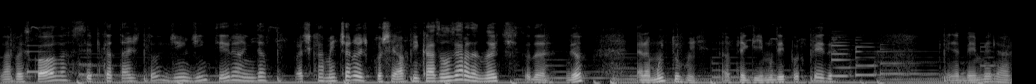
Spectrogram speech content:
vai pra escola, você fica a tarde todinho, o dia inteiro, ainda praticamente à noite, porque eu chegava aqui em casa 11 horas da noite, toda, entendeu? Era muito ruim. Aí eu peguei e mudei por Pedro. Que é bem melhor.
